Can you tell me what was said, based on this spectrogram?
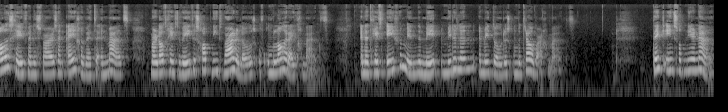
Alles heeft weliswaar zijn eigen wetten en maat, maar dat heeft de wetenschap niet waardeloos of onbelangrijk gemaakt. En het heeft evenmin de middelen en methodes onbetrouwbaar gemaakt. Denk eens wat meer na.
